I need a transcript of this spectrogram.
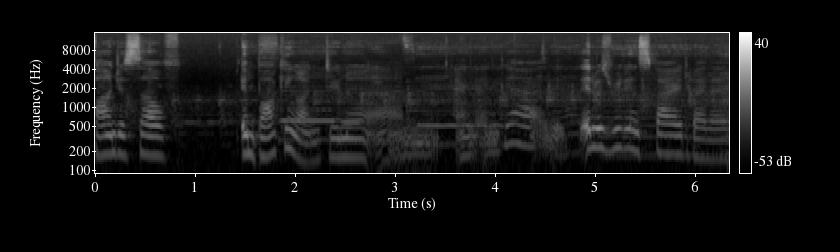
found yourself embarking on, do you know? Um, and, it was really inspired by that.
